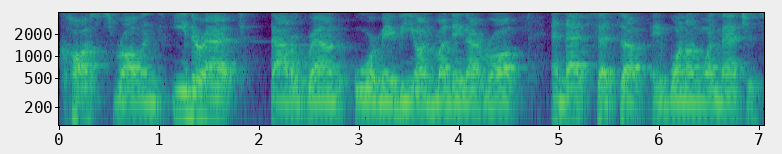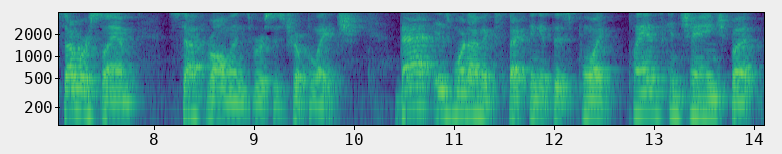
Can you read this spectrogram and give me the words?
costs Rollins either at Battleground or maybe on Monday Night Raw and that sets up a one-on-one match at SummerSlam, Seth Rollins versus Triple H. That is what I'm expecting at this point. Plans can change, but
